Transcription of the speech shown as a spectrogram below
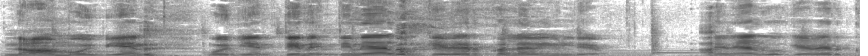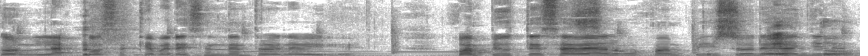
No, muy bien, muy bien. Tiene, tiene algo que ver con la Biblia. Tiene algo que ver con las cosas que aparecen dentro de la Biblia. Juanpi, ¿usted sabe algo, Juanpi, por sobre. Evangelion?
